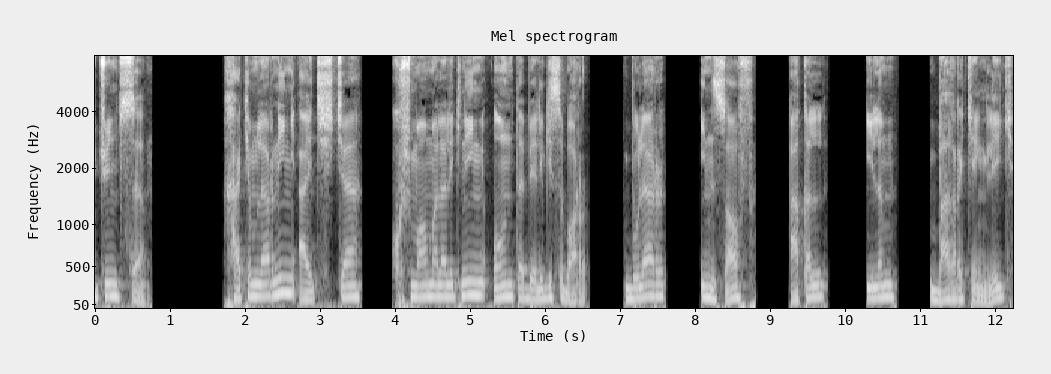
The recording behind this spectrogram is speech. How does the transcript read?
Uchinchisi Hakimlarning aytishicha, xushmuomalalikning 10 ta belgisi bor. Bular insof, aql, ilm, bag'rikenglik,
